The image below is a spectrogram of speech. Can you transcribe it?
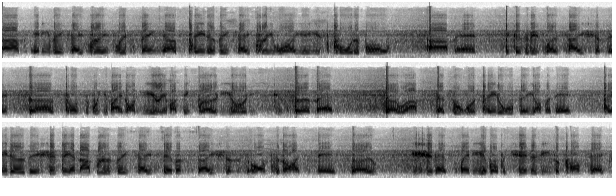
Um, any VK3s listening, uh, Peter VK3YE is portable, um, and because of his location, it's uh, possible you may not hear him. I think Brody already confirmed that. So um, that's all good. Peter will be on the net. Peter, there should be a number of VK7 stations on tonight's net, so you should have plenty of opportunity for contacts.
